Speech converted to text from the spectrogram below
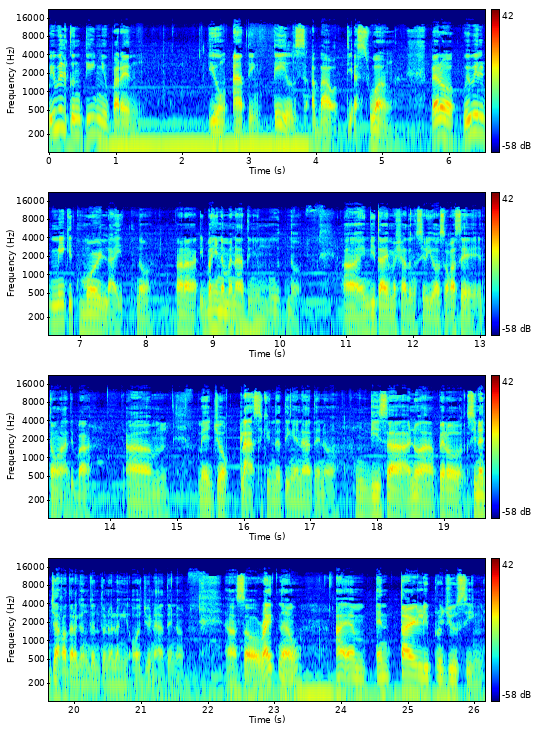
we will continue pa rin yung ating tales about the aswang. Pero we will make it more light, no? Para ibahin naman natin yung mood, no? Uh, hindi tayo masyadong seryoso kasi ito nga, 'di ba? Um, medyo classic yung datingan natin, no? Hindi sa ano ah, pero sinadya ko talagang ganito na lang yung audio natin, no? Uh, so, right now, I am entirely producing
